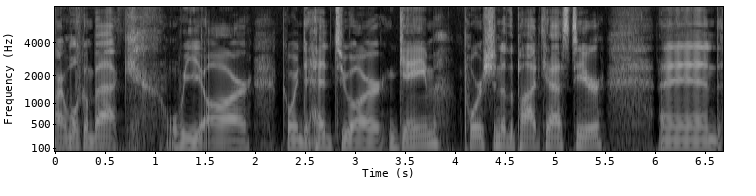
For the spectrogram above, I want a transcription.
All right, welcome back. We are going to head to our game portion of the podcast here. And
